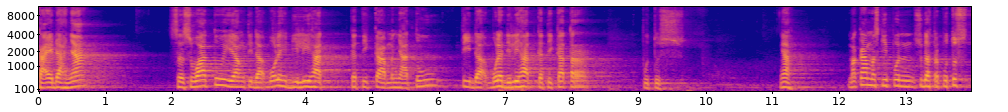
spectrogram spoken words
Kaedahnya sesuatu yang tidak boleh dilihat ketika menyatu tidak boleh dilihat ketika terputus. Ya, maka meskipun sudah terputus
